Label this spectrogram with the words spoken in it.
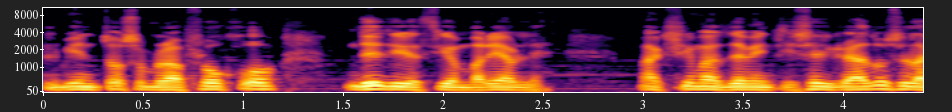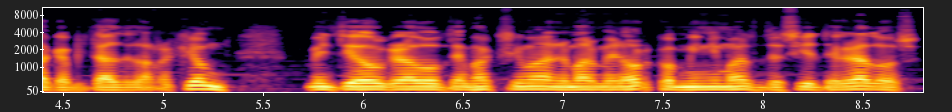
El viento sobre flojo de dirección variable máximas de 26 grados en la capital de la región, 22 grados de máxima en el Mar Menor con mínimas de 7 grados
